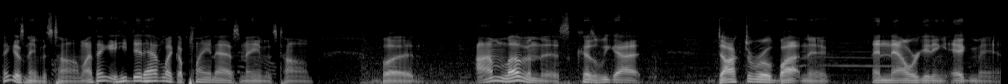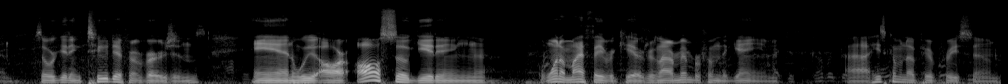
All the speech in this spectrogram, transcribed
I think his name is Tom. I think he did have like a plain ass name as Tom, but I'm loving this because we got Doctor Robotnik and now we're getting Eggman. So we're getting two different versions, and we are also getting one of my favorite characters. I remember from the game. Uh, he's coming up here pretty soon.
